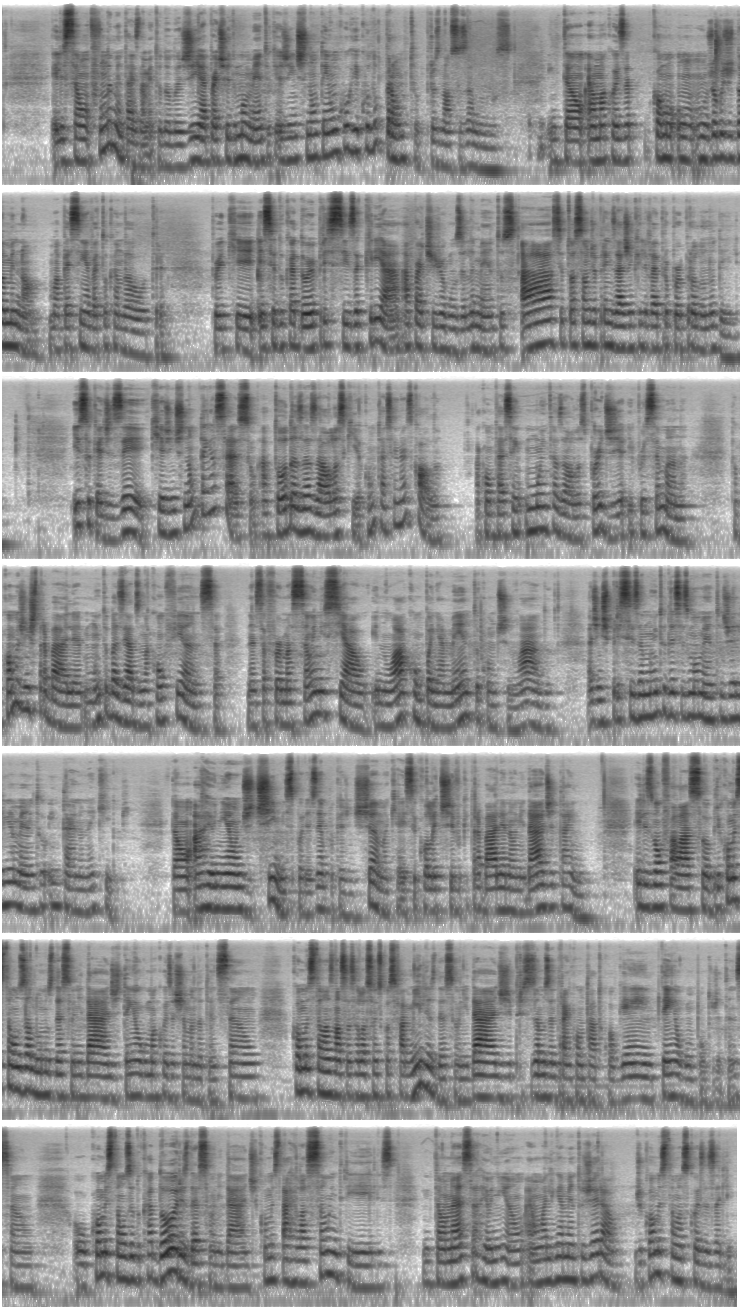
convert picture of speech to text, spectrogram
eles são fundamentais na metodologia a partir do momento que a gente não tem um currículo pronto para os nossos alunos. Então, é uma coisa como um, um jogo de dominó, uma pecinha vai tocando a outra porque esse educador precisa criar, a partir de alguns elementos, a situação de aprendizagem que ele vai propor para o aluno dele. Isso quer dizer que a gente não tem acesso a todas as aulas que acontecem na escola. Acontecem muitas aulas por dia e por semana. Então, como a gente trabalha muito baseados na confiança, nessa formação inicial e no acompanhamento continuado, a gente precisa muito desses momentos de alinhamento interno na equipe. Então, a reunião de times, por exemplo, que a gente chama, que é esse coletivo que trabalha na unidade Itaim. Eles vão falar sobre como estão os alunos dessa unidade, tem alguma coisa chamando atenção, como estão as nossas relações com as famílias dessa unidade, precisamos entrar em contato com alguém, tem algum ponto de atenção, ou como estão os educadores dessa unidade, como está a relação entre eles. Então, nessa reunião é um alinhamento geral de como estão as coisas ali.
